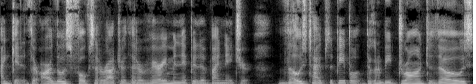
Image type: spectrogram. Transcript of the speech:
I get it. There are those folks that are out there that are very manipulative by nature. Those types of people, they're going to be drawn to those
